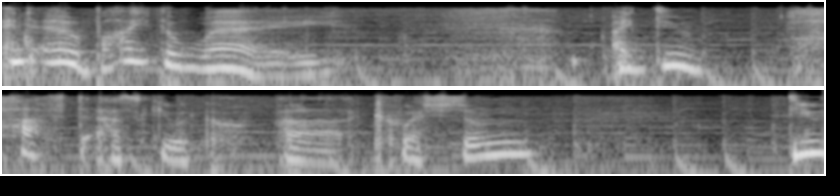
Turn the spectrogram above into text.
And oh, by the way, I do have to ask you a qu- uh, question. Do you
